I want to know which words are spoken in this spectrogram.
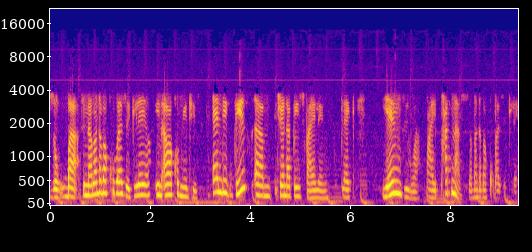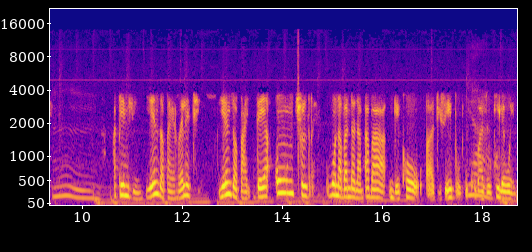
zokuba sinabantu abakhubazekileyo in our communities. And this um, gender-based violence like yenziwa by partners abantu abakhubazekileyo. Apha endlini yenza by relatives yenziwa by their own children. Ubona abantwana abangekho uh, disabled Yeah. ukhubazekile wena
